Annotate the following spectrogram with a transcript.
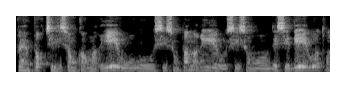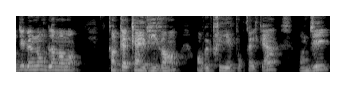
Peu importe s'ils sont encore mariés ou, s'ils ne sont pas mariés ou s'ils sont décédés ou autre, on dit le nom de la maman. Quand quelqu'un est vivant, on veut prier pour quelqu'un, on dit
